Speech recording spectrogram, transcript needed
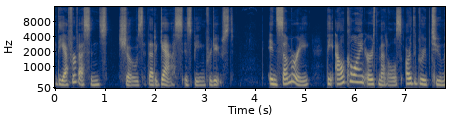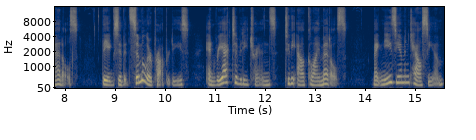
The effervescence shows that a gas is being produced. In summary, the alkaline earth metals are the group 2 metals, they exhibit similar properties and reactivity trends to the alkali metals. Magnesium and calcium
